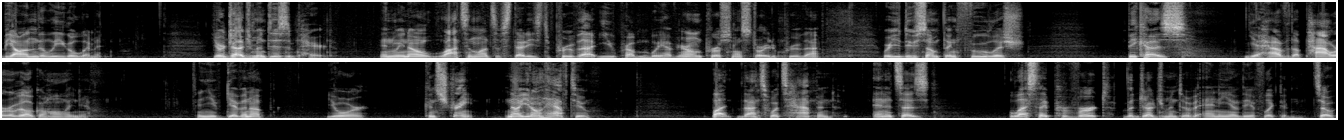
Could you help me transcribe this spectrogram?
beyond the legal limit, your judgment is impaired. And we know lots and lots of studies to prove that. You probably have your own personal story to prove that, where you do something foolish because you have the power of alcohol in you and you've given up your constraint. Now, you don't have to, but that's what's happened. And it says, lest they pervert the judgment of any of the afflicted. So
